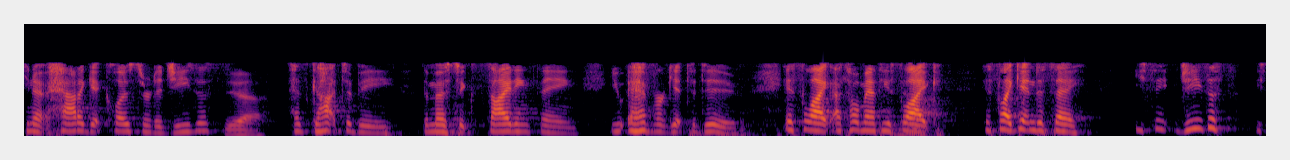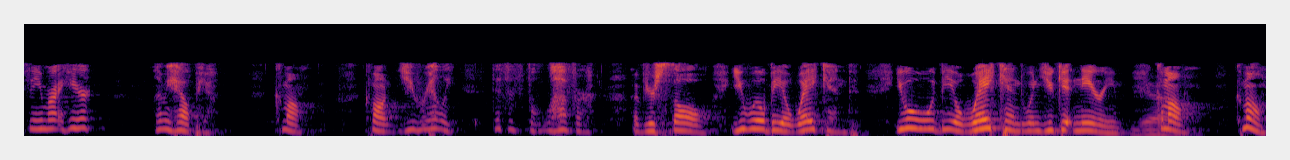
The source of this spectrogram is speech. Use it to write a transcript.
you know, how to get closer to Jesus yeah. has got to be the most exciting thing you ever get to do. It's like I told Matthew, it's yeah. like it's like getting to say, You see Jesus, you see him right here? Let me help you. Come on. Come on. You really this is the lover of your soul. You will be awakened. You will be awakened when you get near him. Yeah. Come on. Come on.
